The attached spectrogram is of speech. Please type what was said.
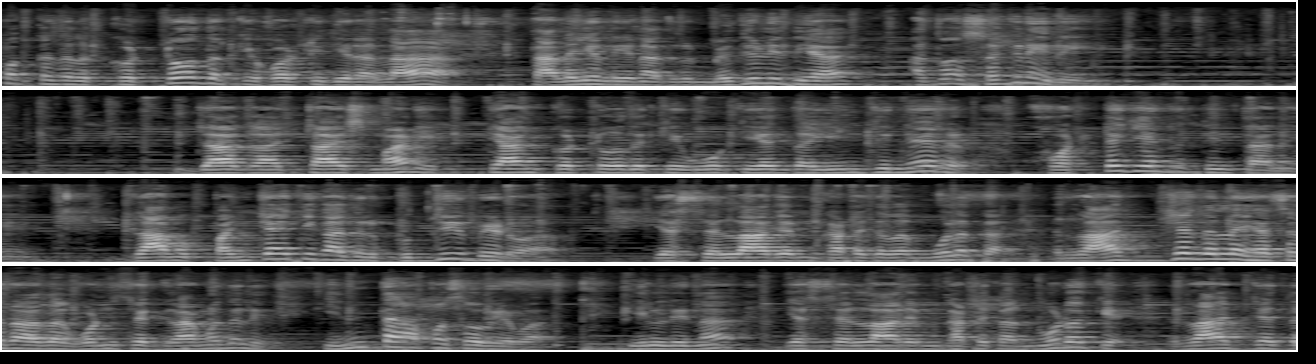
ಪಕ್ಕದಲ್ಲಿ ಕಟ್ಟೋದಕ್ಕೆ ಹೊರಟಿದ್ದೀರಲ್ಲ. ತಲೆಯಲ್ಲಿ ಏನಾದರೂ ಮೆದುಳಿದೆಯಾ ಅಥವಾ ಸಗಣಿ ರೀ ಜಾಗ ಚಾಯ್ಸ್ ಮಾಡಿ ಟ್ಯಾಂಕ್ ಕಟ್ಟೋದಕ್ಕೆ ಓಕೆ ಅಂತ ಇಂಜಿನಿಯರ್ ಹೊಟ್ಟೆಗೆ ಏನಾರು ತಿಂತಾನೆ. ಗ್ರಾಮ ಪಂಚಾಯತಿಗಾದರೆ ಬುದ್ಧಿ ಬೇಡವಾ? ಎಸ್ ಎಲ್ ಆರ್ ಎಂ ಘಟಕದ ಮೂಲಕ ರಾಜ್ಯದಲ್ಲೇ ಹೆಸರಾದ ಒಣಸೆ ಗ್ರಾಮದಲ್ಲಿ ಇಂಥ ಅಪಸವ್ಯವ. ಇಲ್ಲಿನ ಎಸ್ ಎಲ್ ಆರ್ ಎಂ ಘಟಕ ನೋಡೋಕ್ಕೆ ರಾಜ್ಯದ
